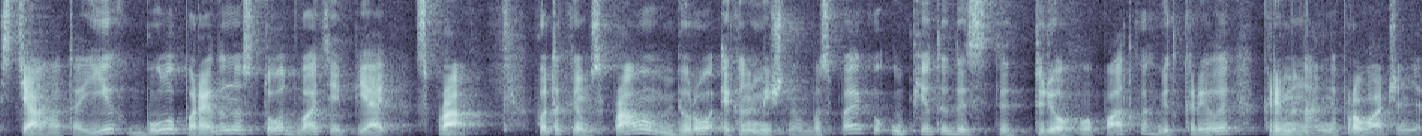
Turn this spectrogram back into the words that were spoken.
стягувати їх, було передано 125 справ. По таким справам Бюро економічної безпеки у 53 випадках відкрили кримінальне провадження.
